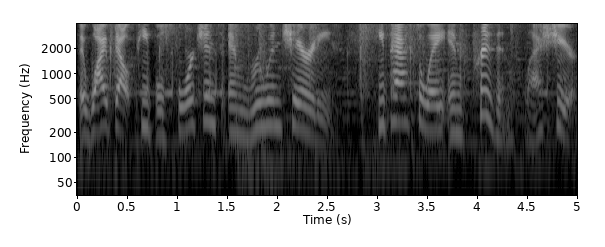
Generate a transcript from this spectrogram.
that wiped out people's fortunes and ruined charities. He passed away in prison last year.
